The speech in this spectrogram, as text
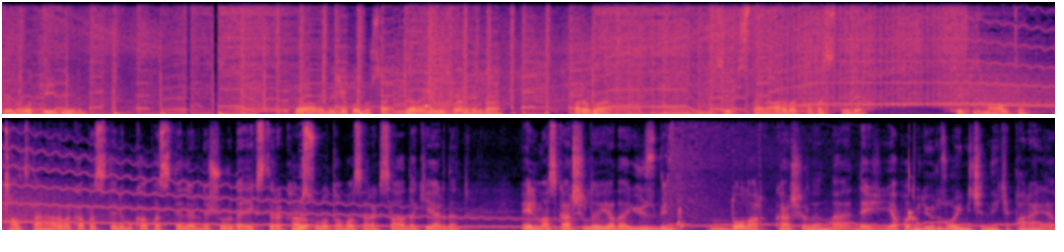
Şöyle okey diyelim. Devam edecek olursak garajımız var burada. Araba 8 tane araba kapasiteli. 8 mi 6? 6 tane araba kapasiteli. Bu kapasitelerde şurada ekstra kar slota basarak sağdaki yerden elmas karşılığı ya da 100 bin dolar karşılığında de yapabiliyoruz oyun içindeki parayla.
